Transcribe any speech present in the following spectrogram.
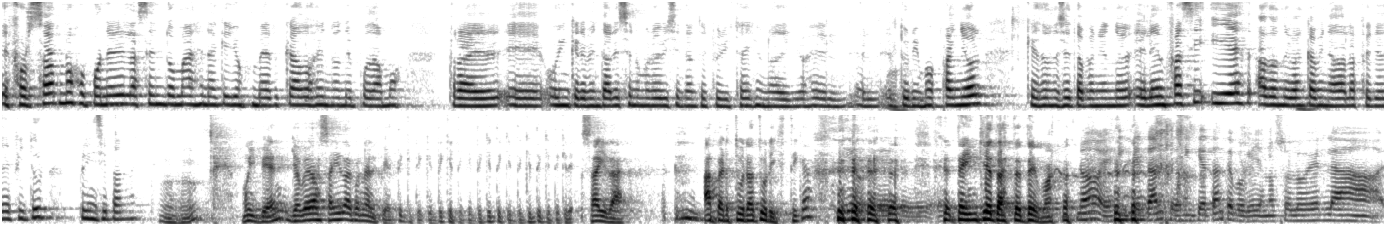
esforzarnos o poner el acento más en aquellos mercados en donde podamos traer eh, o incrementar ese número de visitantes turistas y uno de ellos es el, el, turismo español, que es donde se está poniendo el énfasis y es a donde va encaminada la feria de Fitur principalmente. Muy bien, yo veo a Saida con el pie. Saida, apertura turística. ¿Te inquieta este tema? No, es inquietante, es inquietante porque ya no solo es la,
